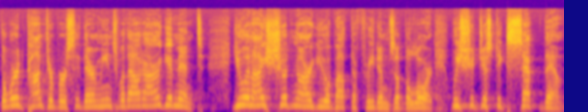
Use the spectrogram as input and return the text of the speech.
The word controversy there means without argument. You and I shouldn't argue about the freedoms of the Lord. We should just accept them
